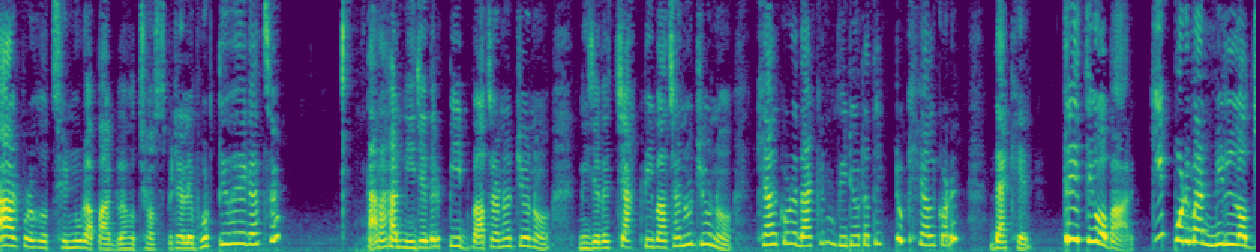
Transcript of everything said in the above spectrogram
তারপরে হচ্ছে নুরা পাগলা হচ্ছে হসপিটালে ভর্তি হয়ে গেছে। তারা নিজেদের পিঠ বাঁচানোর জন্য, নিজেদের চাকরি বাঁচানোর জন্য খেয়াল করে দেখেন, ভিডিওটাতে একটু খেয়াল করেন, দেখেন তৃতীয়বার কি পরিমাণ নির্লজ্জ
